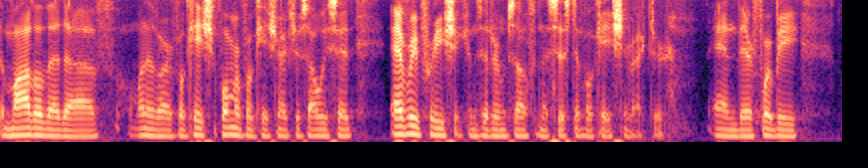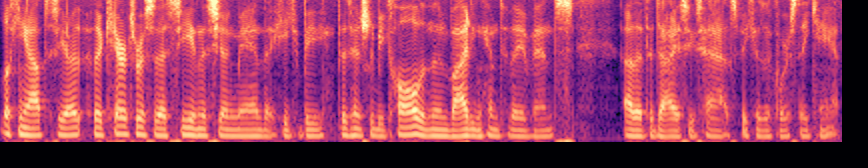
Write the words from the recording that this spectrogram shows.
the model that uh, one of our vocation former vocation directors always said every priest should consider himself an assistant vocation director and therefore be looking out to see are there characteristics I see in this young man that he could be potentially be called, and then inviting him to the events uh, that the diocese has, because of course they can't.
